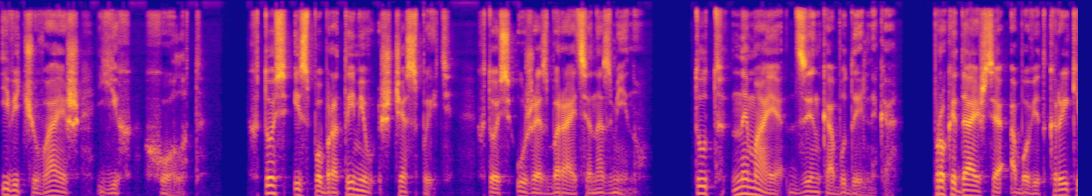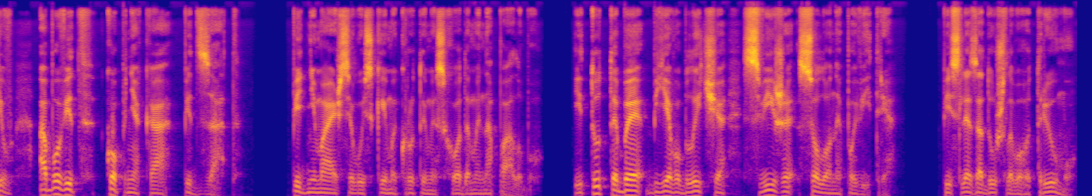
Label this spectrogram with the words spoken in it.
і відчуваєш їх холод. Хтось із побратимів ще спить, хтось уже збирається на зміну. Тут немає дзинка будильника. Прокидаєшся або від криків, або від копняка під зад. Піднімаєшся вузькими крутими сходами на палубу. І тут тебе б'є в обличчя свіже солоне повітря. Після задушливого трюму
